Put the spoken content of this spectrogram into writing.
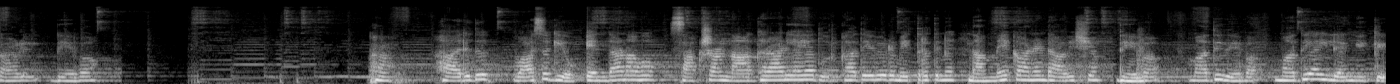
കാളി ദേവ. ഹരിത് വാസുകിയോ എന്താണാവോ? സാക്ഷാൽ നാഗരാണിയായ ദുർഗാദേവിയുടെ മിത്രത്തിന് നമ്മെ കാണേണ്ട ആവശ്യം. ദേവ മതി ദേവ മതിയായില്ലേ അങ്ങേക്ക്.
